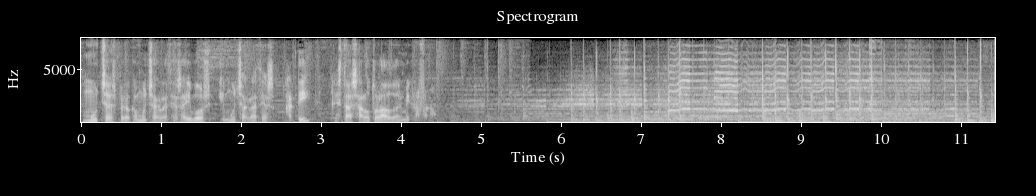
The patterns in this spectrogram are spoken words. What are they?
Muchas, pero que muchas gracias a Ivos y muchas gracias a ti que estás al otro lado del micrófono.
